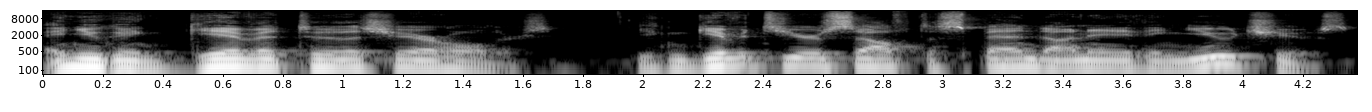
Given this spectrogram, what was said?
and you can give it to the shareholders. You can give it to yourself to spend on anything you choose.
